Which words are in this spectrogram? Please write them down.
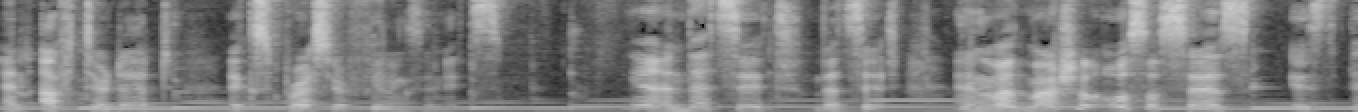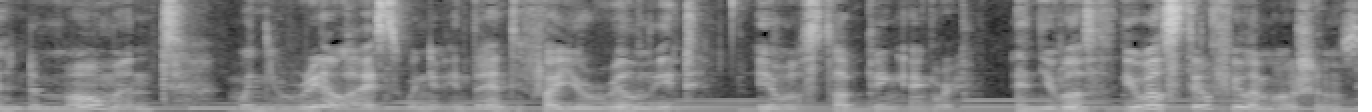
and after that express your feelings and needs. Yeah, and that's it. That's it. And what Marshall also says is in the moment when you realize, when you identify your real need, you will stop being angry and you will you will still feel emotions.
